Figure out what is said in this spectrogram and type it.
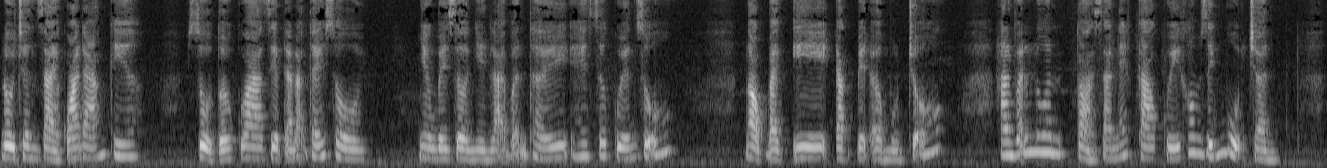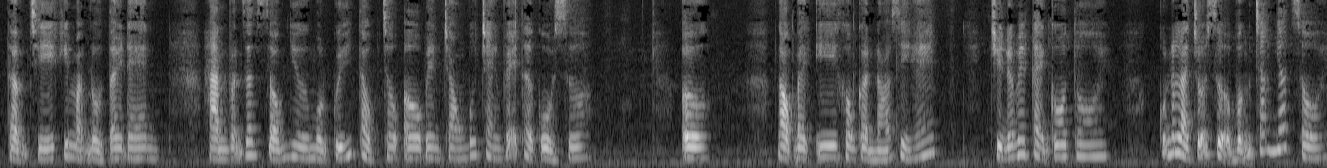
Đôi chân dài quá đáng kia. Dù tối qua Diệp Đàn đã thấy rồi, Nhưng bây giờ nhìn lại vẫn thấy hết sức quyến rũ. Ngọc Bạch Y đặc biệt ở một chỗ. Hắn vẫn luôn tỏa ra nét cao quý không dính bụi trần. Thậm chí khi mặc đồ tây đen, Hắn vẫn rất giống như một quý tộc châu Âu bên trong bức tranh vẽ thời cổ xưa. Ừ Ngọc Bạch Y không cần nói gì hết. Chỉ đứng bên cạnh cô thôi, Cũng đã là chỗ dựa vững chắc nhất rồi.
